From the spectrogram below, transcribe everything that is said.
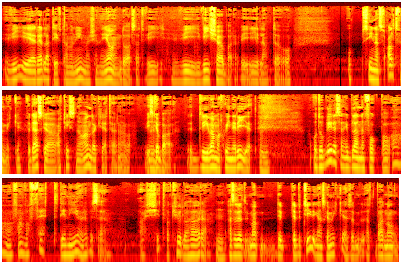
vi är relativt anonyma känner jag ändå. Så att vi, vi, vi kör bara. Vi gillar inte att och synas allt för mycket. För där ska artisterna och andra kreatörerna vara. Vi ska mm. bara driva maskineriet. Mm. Och då blir det så här ibland när folk bara, ah, fan vad fett det ni gör. Jag blir så här, ah, shit vad kul att höra. Mm. Alltså det, man, det, det, betyder ganska mycket. Så att bara någon,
